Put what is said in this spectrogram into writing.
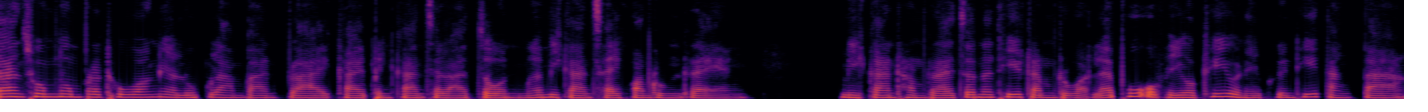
การชุมนุมประท้วงเนี่ยลุกลามบานปลายกลายเป็นการจลาจลเมื่อมีการใช้ความรุนแรง มีการทำร้ายเจ้าหน้าที่ตำรวจและผู้อพยพที่อยู่ในพื้นที่ต่าง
